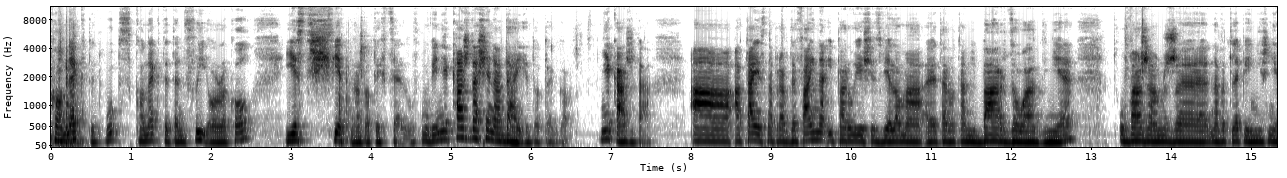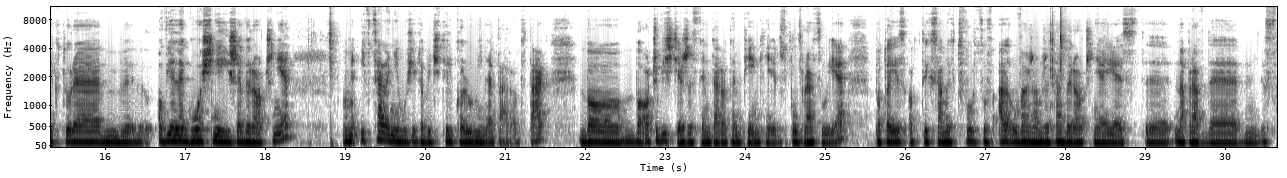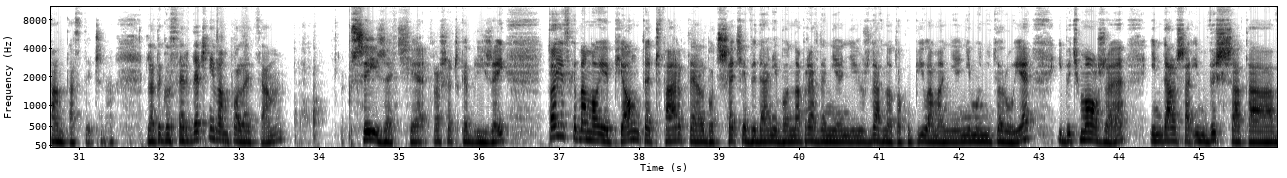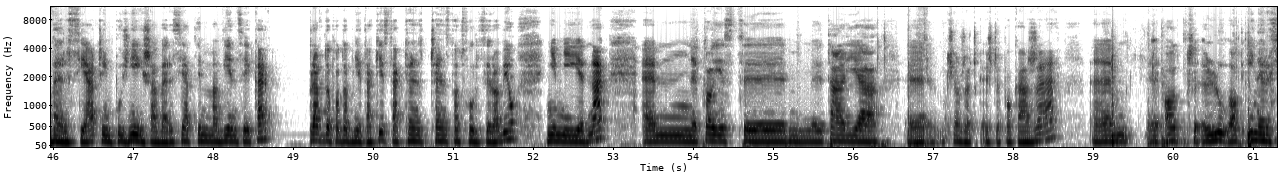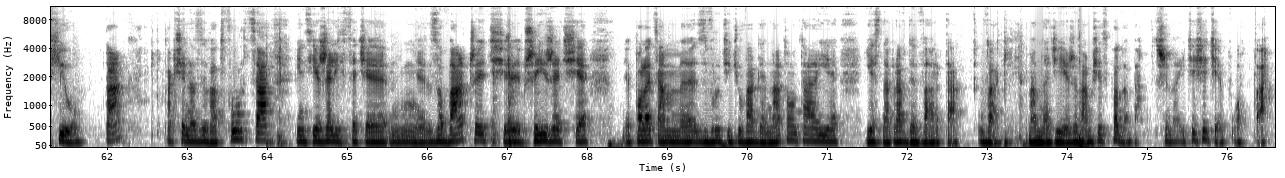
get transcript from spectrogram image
Connected, whoops, Connected and Free Oracle jest świetna do tych celów. Mówię, nie każda się nadaje do tego. Nie każda. A, a ta jest naprawdę fajna i paruje się z wieloma e, tarotami bardzo ładnie. Uważam, że nawet lepiej niż niektóre o wiele głośniejsze wyrocznie. I wcale nie musi to być tylko Lumina Tarot, tak? Bo, bo oczywiście, że z tym tarotem pięknie współpracuję, bo to jest od tych samych twórców, ale uważam, że ta wyrocznia jest y, naprawdę mm, fantastyczna. Dlatego serdecznie Wam polecam przyjrzeć się troszeczkę bliżej. To jest chyba moje piąte, czwarte albo trzecie wydanie, bo naprawdę nie, nie, już dawno to kupiłam, a nie, nie monitoruję. I być może im dalsza, im wyższa ta wersja, czy im późniejsza wersja, tym ma więcej kart. Prawdopodobnie tak jest, tak czę- często twórcy robią. Niemniej jednak to jest talia, książeczkę jeszcze pokażę, od, od Inner Hue, tak? Tak się nazywa twórca, więc jeżeli chcecie mm, zobaczyć, y, przyjrzeć się, polecam y, zwrócić uwagę na tą talię. Jest naprawdę warta uwagi. Mam nadzieję, że Wam się spodoba. Trzymajcie się ciepło. Pa!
